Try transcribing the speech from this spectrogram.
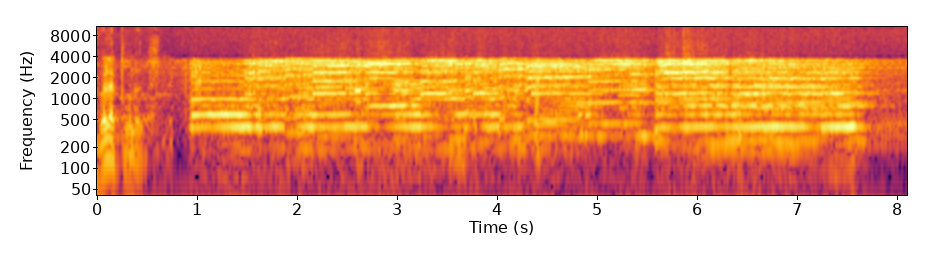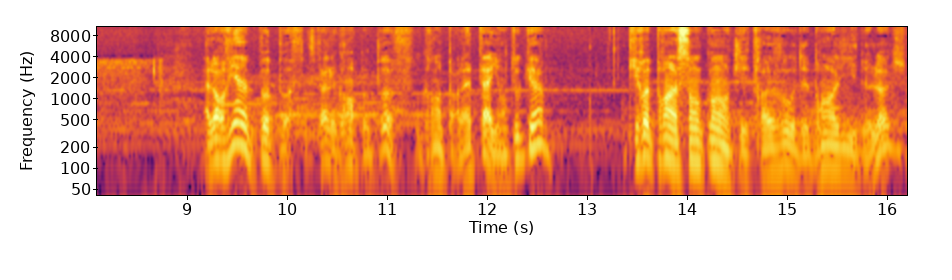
Voilà pour l'homme. Alors vient Popov, c'est pas, le grand Popov, grand par la taille en tout cas, qui reprend à son compte les travaux de Branly et de Lodge.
